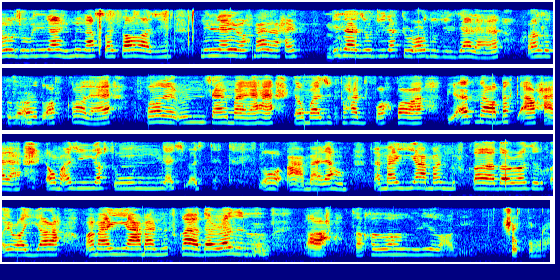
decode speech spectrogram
أعوذ بالله من الشيطان الرجيم. بسم الله الرحمن الرحيم. إذا زلزلت الأرض زلزالها خرجت الأرض أثقالها قال الإنسان ما لها يومئذ تحدث أخبارها بأن ربك أوحى لها يومئذ يصدر الناس ويستكبروا أعمالهم فمن يعمل مثقال ذرة خيرا يره ومن يعمل مثقال ذرة صدق الله العظيم شطورة.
